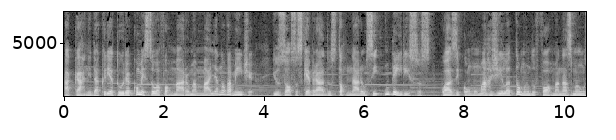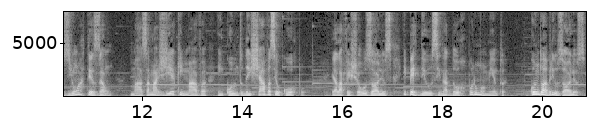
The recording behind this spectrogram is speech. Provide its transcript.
A carne da criatura começou a formar uma malha novamente, e os ossos quebrados tornaram-se inteiriços, quase como uma argila tomando forma nas mãos de um artesão. Mas a magia queimava enquanto deixava seu corpo. Ela fechou os olhos e perdeu-se na dor por um momento. Quando abriu os olhos,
